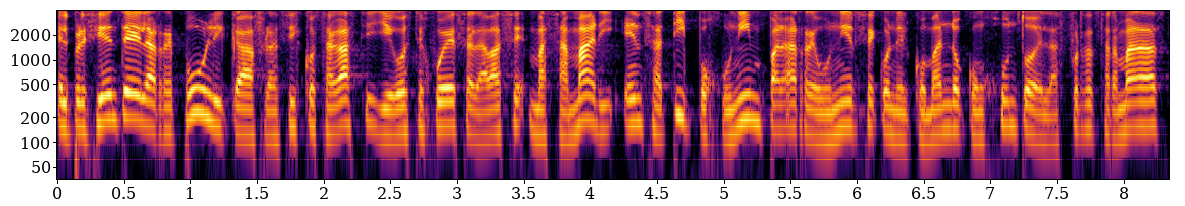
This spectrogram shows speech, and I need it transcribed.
El presidente de la República, Francisco Sagasti, llegó este jueves a la base Mazamari en Satipo, Junín, para reunirse con el Comando Conjunto de las Fuerzas Armadas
